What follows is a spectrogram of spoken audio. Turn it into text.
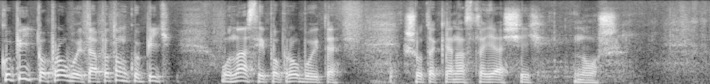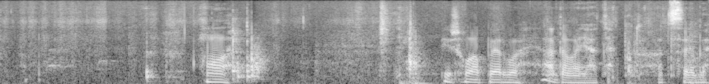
Купіть, попробуйте, а потім купіть у нас і попробуйте, що таке настоящий нож. О. Пішла перва. А давай я так буду від себе.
